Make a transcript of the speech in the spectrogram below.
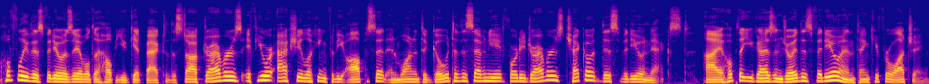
Hopefully this video is able to help you get back to the stock drivers. If you were actually looking for the opposite and wanted to go to the 7840 drivers, check out this video next. I hope that you guys enjoyed this video and thank you for watching.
